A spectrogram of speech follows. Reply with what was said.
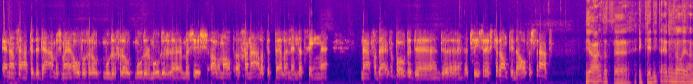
En dan zaten de dames, mijn overgrootmoeder, grootmoeder, moeder, mijn zus, allemaal garnalen te pellen. En dat ging naar Van Duivenbode, de, de, het visrestaurant in de Halterstraat. Ja, dat, uh, ik ken die tijd nog wel, ja.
